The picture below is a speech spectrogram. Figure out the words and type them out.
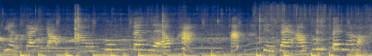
เปลี่ยนใจจะเอากุ้งเต้นแล้วค่ะฮะเปลี่ยนใจเอากุ้งเต้นแล้วเหรอคะ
